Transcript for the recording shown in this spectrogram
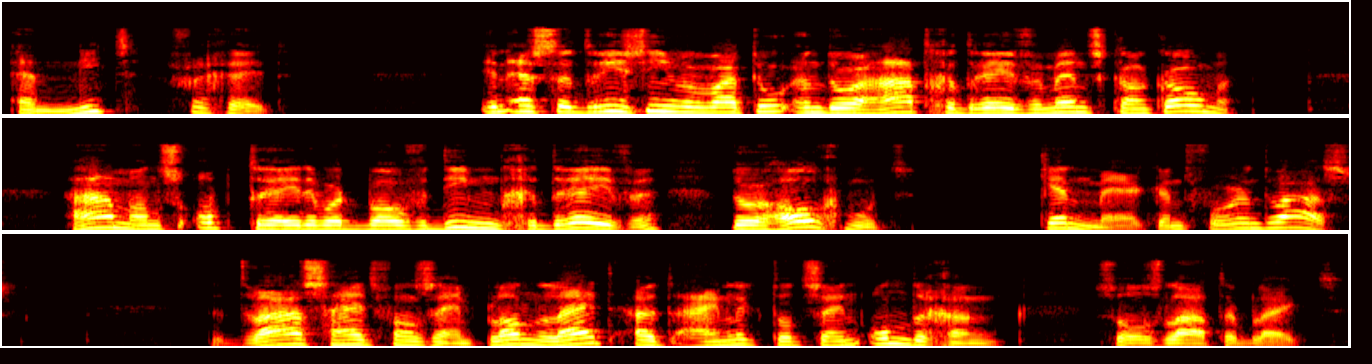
en niet vergeet. In Esther 3 zien we waartoe een door haat gedreven mens kan komen. Hamans optreden wordt bovendien gedreven door hoogmoed, kenmerkend voor een dwaas. De dwaasheid van zijn plan leidt uiteindelijk tot zijn ondergang, zoals later blijkt.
